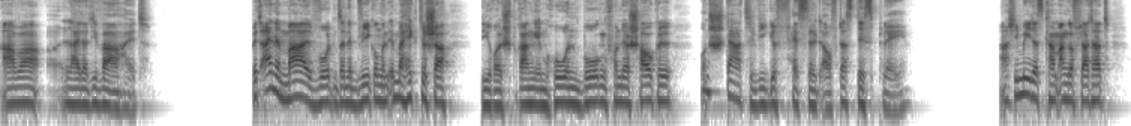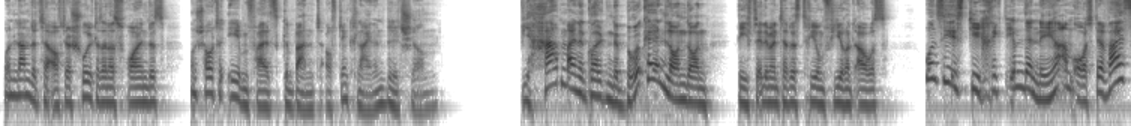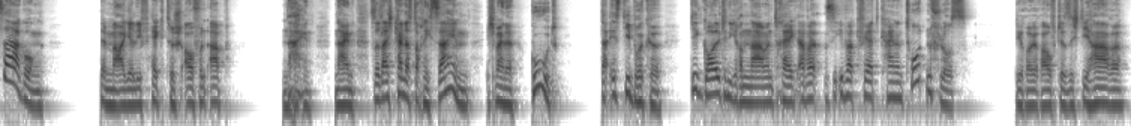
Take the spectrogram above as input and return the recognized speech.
Aber leider die Wahrheit. Mit einem Mal wurden seine Bewegungen immer hektischer. Leroy sprang im hohen Bogen von der Schaukel und starrte wie gefesselt auf das Display. Archimedes kam angeflattert und landete auf der Schulter seines Freundes und schaute ebenfalls gebannt auf den kleinen Bildschirm. Wir haben eine goldene Brücke in London, rief der Elementarist triumphierend aus. Und sie ist direkt in der Nähe am Ort der Weissagung. Der Magier lief hektisch auf und ab. Nein, nein, so leicht kann das doch nicht sein. Ich meine, gut, da ist die Brücke, die Gold in ihrem Namen trägt, aber sie überquert keinen Totenfluss. Leroy raufte sich die Haare.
